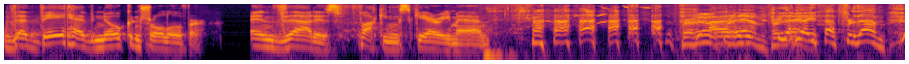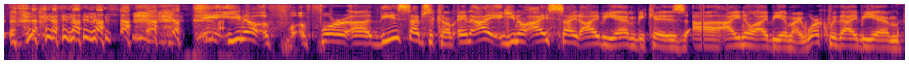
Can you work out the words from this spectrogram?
that they have no control over. And that is fucking scary, man. for who? For uh, them. For them. Yeah, yeah, for them. you know, f- for uh, these types of companies, and I, you know, I cite IBM because uh, I know IBM. I work with IBM.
